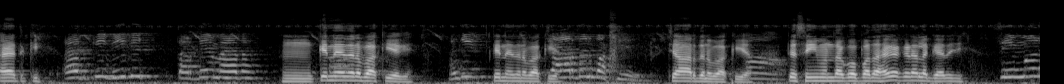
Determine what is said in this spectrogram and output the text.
ਐਤਕੀ? ਐਤਕੀ 20 ਦੀ ਕਰਦੇ ਆ ਮੈਂ ਤਾਂ ਹੂੰ ਕਿੰਨੇ ਦਿਨ ਬਾਕੀ ਹੈਗੇ? ਹਾਂਜੀ। ਕਿੰਨੇ ਦਿਨ ਬਾਕੀ ਆ? 4 ਦਿਨ ਬਾਕੀ ਹੈ ਜੀ। 4 ਦਿਨ ਬਾਕੀ ਆ। ਹਾਂ। ਤੇ ਸੀਮਨ ਦਾ ਕੋਈ ਪਤਾ ਹੈਗਾ ਕਿਹੜਾ ਲੱਗਿਆ ਇਹਦੇ ਜੀ? ਸੀਮਨ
